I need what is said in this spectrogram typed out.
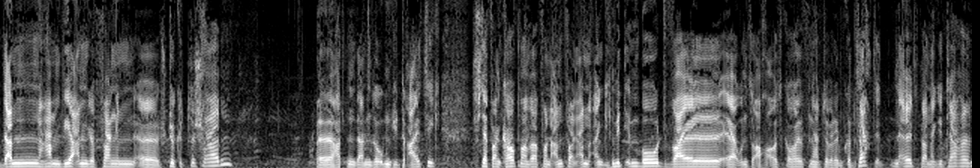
Dann haben wir angefangen, äh, Stücke zu schreiben. Äh, hatten dann so um die 30. Stefan Kaufmann war von Anfang an eigentlich mit im Boot, weil er uns auch ausgeholfen hatte bei dem Konzert in Els bei einer Gitarre.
